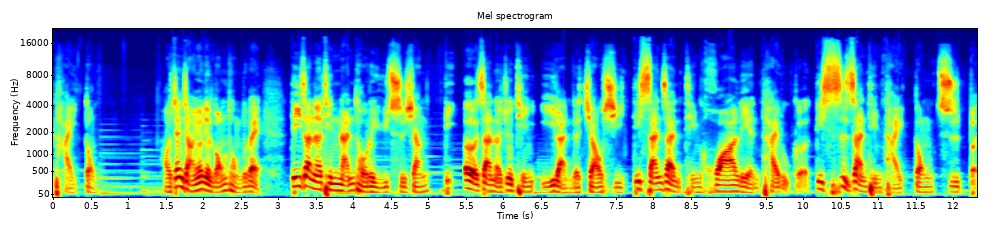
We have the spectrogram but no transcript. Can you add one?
台东。好，这样讲有点笼统，对不对？第一站呢停南投的鱼池乡，第二站呢就停宜兰的礁溪，第三站停花莲泰鲁阁，第四站停台东之本。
